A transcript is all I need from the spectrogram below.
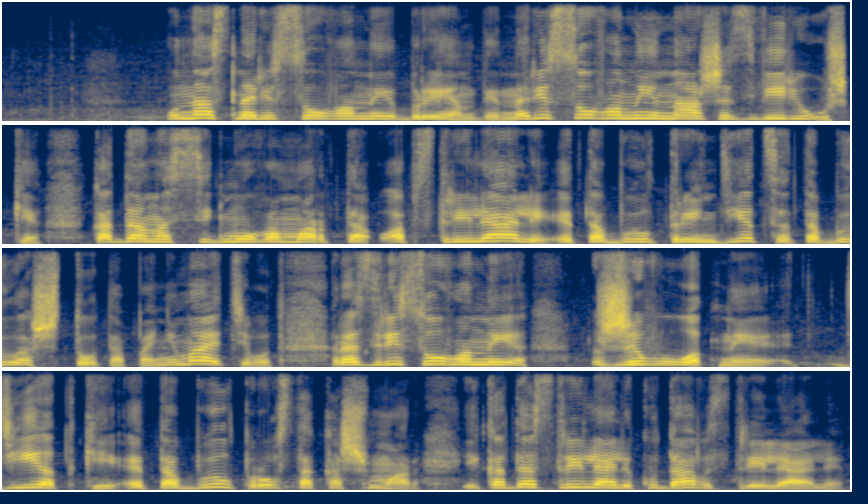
у нас нарисованы бренды, нарисованы наши зверюшки. Когда нас 7 марта обстреляли, это был трендец, это было что-то, понимаете? Вот разрисованные животные, детки, это был просто кошмар. И когда стреляли, куда вы стреляли?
